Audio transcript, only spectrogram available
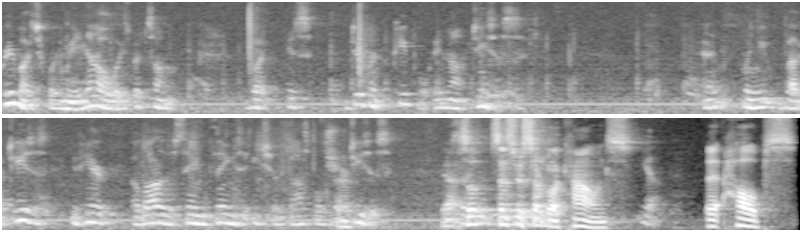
pretty much what I'm reading, not always, but some, but it's different people and not Jesus. And when you, about Jesus, you hear a lot of the same things in each of the Gospels Sure. about Jesus. Yeah. So- So since there's several accounts, Yeah. it helps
